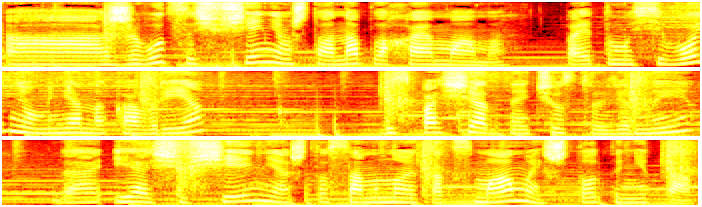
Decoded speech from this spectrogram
а, живут с ощущением, что она плохая мама. Поэтому сегодня у меня на ковре беспощадное чувство вины да, и ощущение, что со мной, как с мамой, что-то не так.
